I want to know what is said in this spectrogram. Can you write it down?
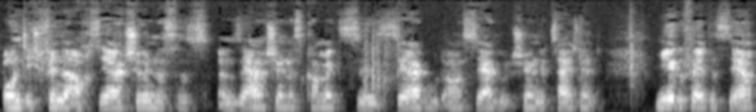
und ich finde auch sehr schön, das ist ein sehr schönes Comic, sieht sehr gut aus, sehr schön gezeichnet. Mir gefällt es sehr.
